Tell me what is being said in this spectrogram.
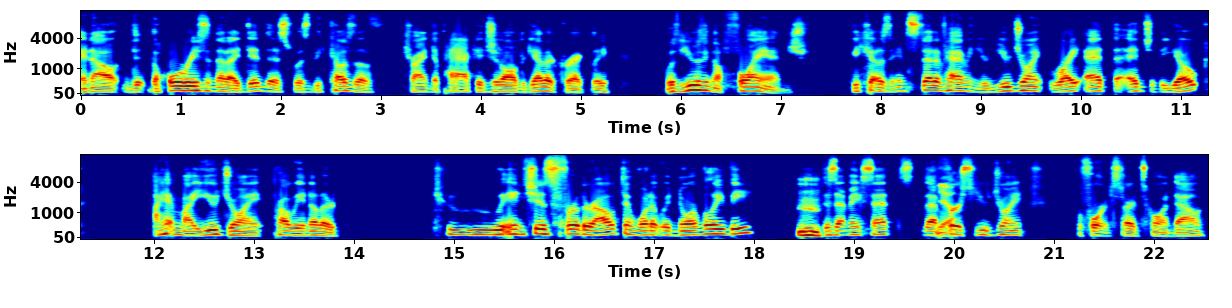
and now the, the whole reason that I did this was because of trying to package it all together correctly, was using a flange. Because instead of having your U joint right at the edge of the yoke, I have my U joint probably another two inches further out than what it would normally be. Mhm. Does that make sense? That Yeah. first U joint before it starts going down.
